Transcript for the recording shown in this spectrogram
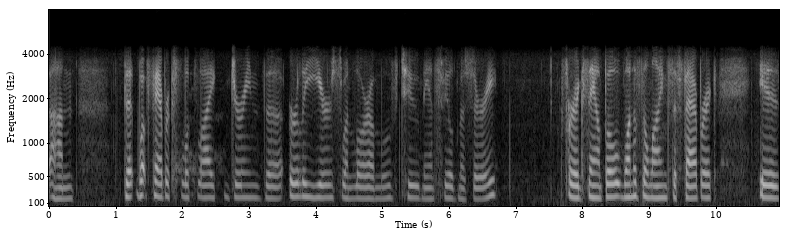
on that what fabrics looked like during the early years when Laura moved to Mansfield, Missouri. For example, one of the lines of fabric is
